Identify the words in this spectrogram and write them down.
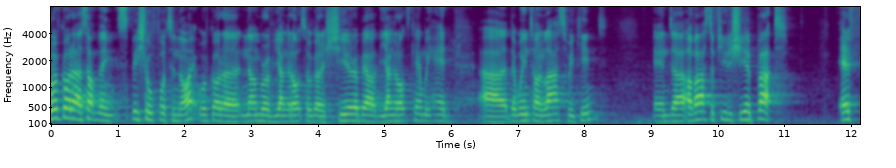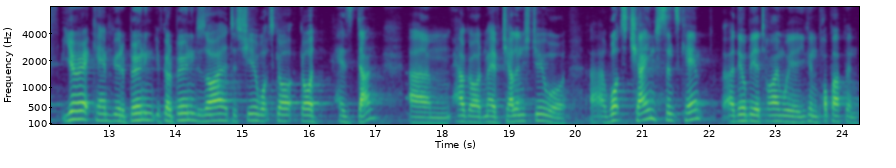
We've got uh, something special for tonight. We've got a number of young adults who are going to share about the young adults camp we had uh, that went on last weekend. And uh, I've asked a few to share, but if you're at camp, you've got a burning, you've got a burning desire to share what God, God has done, um, how God may have challenged you, or uh, what's changed since camp, uh, there'll be a time where you can pop up and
